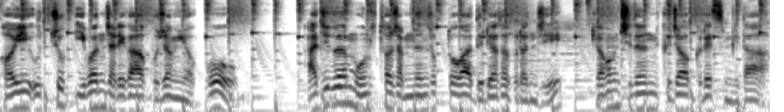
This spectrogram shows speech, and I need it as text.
거의 우측 2번 자리가 고정이었고 아직은 몬스터 잡는 속도가 느려서 그런지 경험치는 그저 그랬습니다.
